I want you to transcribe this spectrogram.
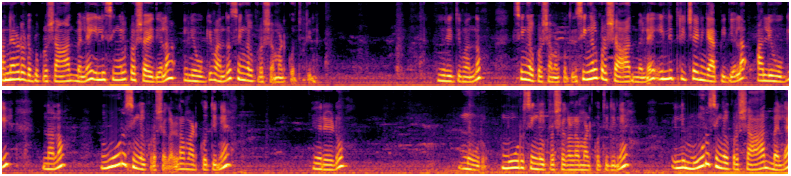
ಹನ್ನೆರಡು ಡಬಲ್ ಕ್ರೋಶ ಆದಮೇಲೆ ಇಲ್ಲಿ ಸಿಂಗಲ್ ಕ್ರೋಶ ಇದೆಯಲ್ಲ, ಇಲ್ಲಿ ಹೋಗಿ ಒಂದು ಸಿಂಗಲ್ ಕ್ರೋಶ ಮಾಡ್ಕೋತಿದ್ದೀನಿ. ಈ ರೀತಿ ಒಂದು ಸಿಂಗಲ್ ಕ್ರೋಶ ಮಾಡ್ಕೋತೀನಿ ಸಿಂಗಲ್ ಕ್ರೋಶ ಆದಮೇಲೆ ಇಲ್ಲಿ ತ್ರೀ ಚೈನ್ ಗ್ಯಾಪ್ ಇದೆಯಲ್ಲ, ಅಲ್ಲಿ ಹೋಗಿ ನಾನು ಮೂರು ಸಿಂಗಲ್ ಕ್ರೋಶಗಳನ್ನ ಮಾಡ್ಕೋತೀನಿ. ಎರಡು ಮೂರು ಮೂರು ಸಿಂಗಲ್ ಕ್ರೋಶಗಳನ್ನ ಮಾಡ್ಕೋತಿದ್ದೀನಿ ಇಲ್ಲಿ ಮೂರು ಸಿಂಗಲ್ ಕ್ರೋಶ ಆದಮೇಲೆ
